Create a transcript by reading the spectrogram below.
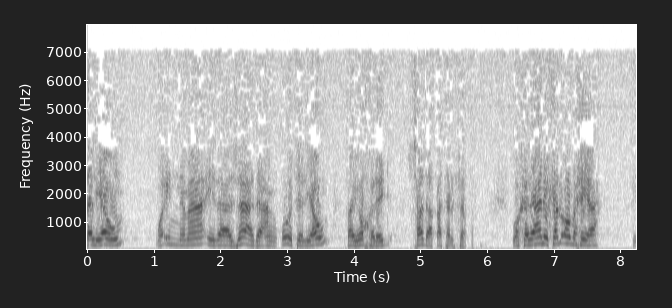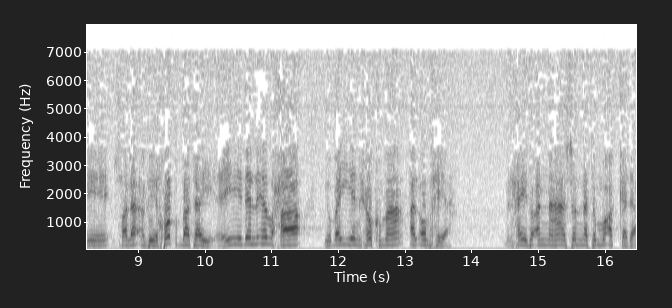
اليوم وإنما إذا زاد عن قوت اليوم فيخرج صدقة الفطر. وكذلك الأضحية في صلاة في خطبتي عيد الإضحى يبين حكم الأضحية من حيث أنها سنة مؤكدة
